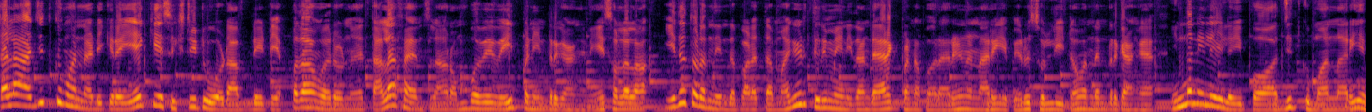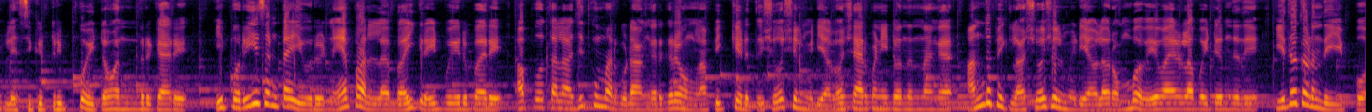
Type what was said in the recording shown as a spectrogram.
தல அஜித்குமார் நடிக்கிற ஏகே சிக்ஸ்டி டூவோட அப்டேட் எப்போதான் வரும்னு தல ஃபேன்ஸ்லாம் ரொம்பவே வெயிட் பண்ணிட்டு இருக்காங்கன்னே சொல்லலாம். இதை தொடர்ந்து இந்த படத்தை மகிழ் திருமேனி தான் டைரக்ட் பண்ண போறாருன்னு நிறைய பேர் சொல்லிட்டும் வந்துட்டு இருக்காங்க. இந்த நிலையில இப்போ அஜித்குமார் நிறைய பிளேஸுக்கு ட்ரிப் போயிட்டும் வந்துருக்காரு இப்போ ரீசெண்டா இவரு நேபாளில் பைக் ரைட் போயிருப்பாரு. அப்போ தல அஜித்குமார் கூட அங்க இருக்கிறவங்கலாம் பிக் எடுத்து சோஷியல் மீடியாலும் ஷேர் பண்ணிட்டு வந்திருந்தாங்க. அந்த பிக்லாம் சோஷியல் மீடியாவில் ரொம்பவே வைரலா போயிட்டு இருந்தது. இதை தொடர்ந்து இப்போ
